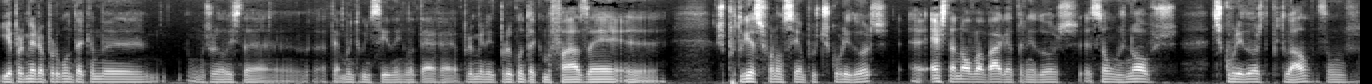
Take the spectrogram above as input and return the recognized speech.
E a primeira pergunta que me. Um jornalista até muito conhecido em Inglaterra, a primeira pergunta que me faz é: uh, os portugueses foram sempre os descobridores, uh, esta nova vaga de treinadores uh, são os novos descobridores de Portugal? São os,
